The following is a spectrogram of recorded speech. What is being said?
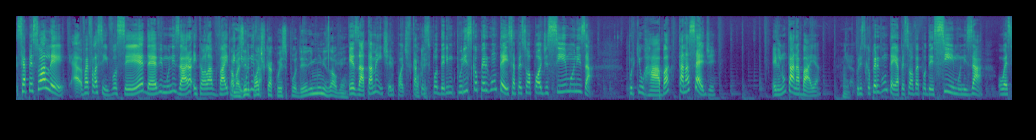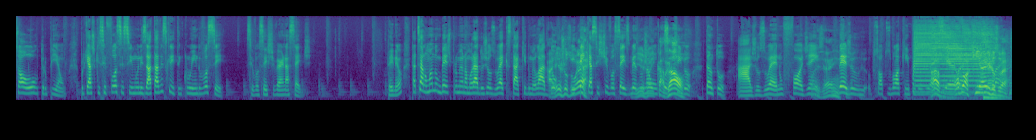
Se a pessoa ler, ah, vai falar assim, você deve imunizar, então ela vai Tá, ter mas que ele imunizar. pode ficar com esse poder e imunizar alguém. Exatamente, ele pode ficar com Ok. esse poder. Por isso que eu perguntei se a pessoa pode se imunizar. Porque o Raba tá na sede. Ele não tá na baia. É. Por isso que eu perguntei, a pessoa vai poder se imunizar? Ou é só outro peão? Porque acho que se fosse se imunizar, tava escrito, incluindo você. Se você estiver na sede. Entendeu? Tatielo, manda um beijo pro meu namorado Josué, que está aqui do meu lado. Aê, Josué. E tem que assistir vocês mesmo, Beijo não aí, casal. curtindo tanto. Ah, Josué, não fode, hein? Pois é, um hein, beijo, solta os bloquinhos pro Josué. Ah, que é- o bloquinho aí, Josué.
